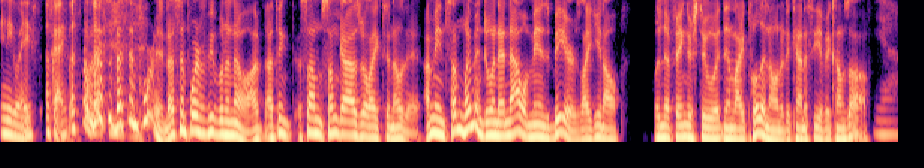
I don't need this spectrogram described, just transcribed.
Anyways, okay, let's No, go. but that's that's important. That's important for people to know. I, I think some some guys would like to know that. I mean, some women doing that now with men's beards, like you know, putting their fingers through it, then like pulling on it to kind of see if it comes off. yeah.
